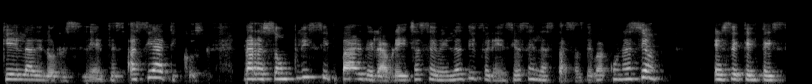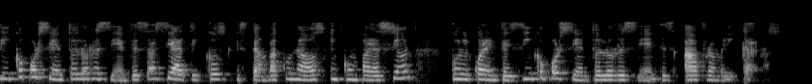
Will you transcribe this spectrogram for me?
que la de los residentes asiáticos. La razón principal de la brecha se ve en las diferencias en las tasas de vacunación. El 75% de los residentes asiáticos están vacunados en comparación con el 45% de los residentes afroamericanos.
